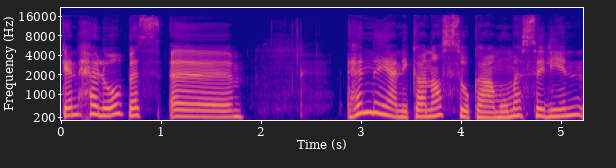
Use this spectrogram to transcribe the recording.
كان حلو بس آه هن يعني كنص وكممثلين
